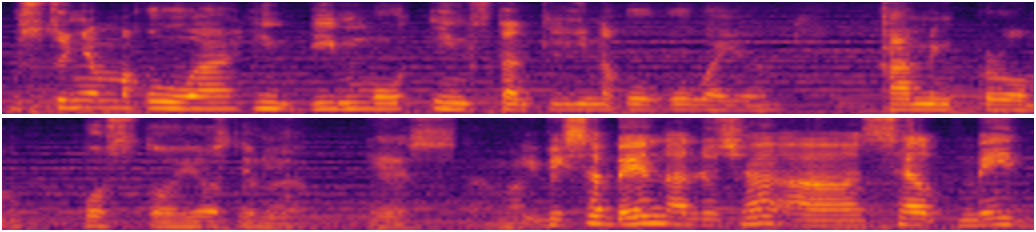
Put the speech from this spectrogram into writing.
gusto niya makuha, hindi mo instantly nakukuha yon coming from Boss Toyo, di ba? yes, tama. Ibig sabihin, ano siya, ah, self-made.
